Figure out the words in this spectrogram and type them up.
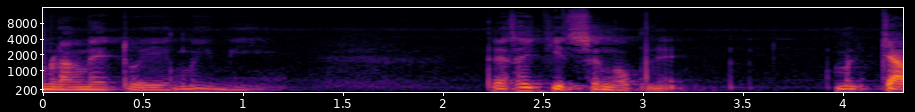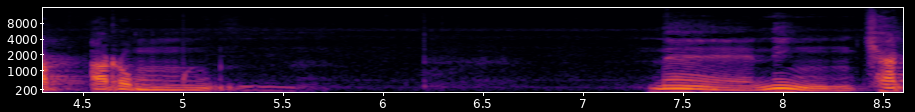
ำลังในตัวเองไม่มี แต่ถ้าจิตสงบเนี่ย มันจับอารมณ์แน่นิ่งชัด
